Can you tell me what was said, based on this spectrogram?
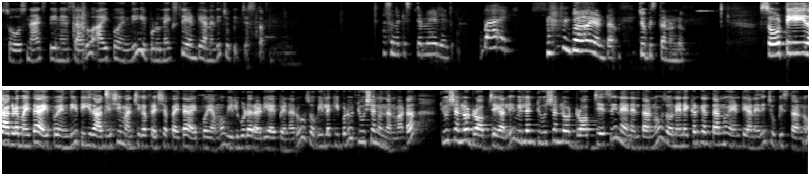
సో స్నాక్స్ తినేసారు. అయిపోయింది. ఇప్పుడు నెక్స్ట్ ఏంటి అనేది చూపించేస్తాం అసలు నాకు ఇష్టమే లేదు. బాయ్. బాయ్ అంట. చూపిస్తానుండు. సో టీ తాగడం అయితే అయిపోయింది. టీ తాగేసి మంచిగా ఫ్రెష్ అప్ అయితే అయిపోయాము. వీళ్ళు కూడా రెడీ అయిపోయినారు. సో వీళ్ళకి ఇప్పుడు ట్యూషన్ ఉందన్నమాట. ట్యూషన్లో డ్రాప్ చేయాలి. వీళ్ళని ట్యూషన్లో డ్రాప్ చేసి నేను వెళ్తాను. సో నేను ఎక్కడికి వెళ్తాను ఏంటి అనేది చూపిస్తాను.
